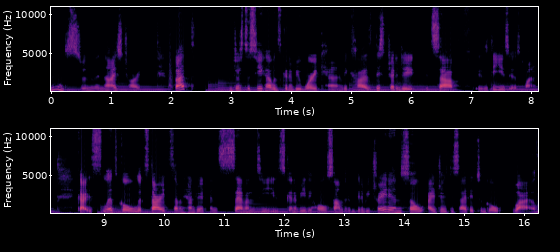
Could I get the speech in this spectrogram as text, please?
mm, this is a nice chart but just to see how it's going to be working because this strategy itself is the easiest one guys let's go let's start 770 is going to be the whole sum that we're going to be trading so I just decided to go wild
